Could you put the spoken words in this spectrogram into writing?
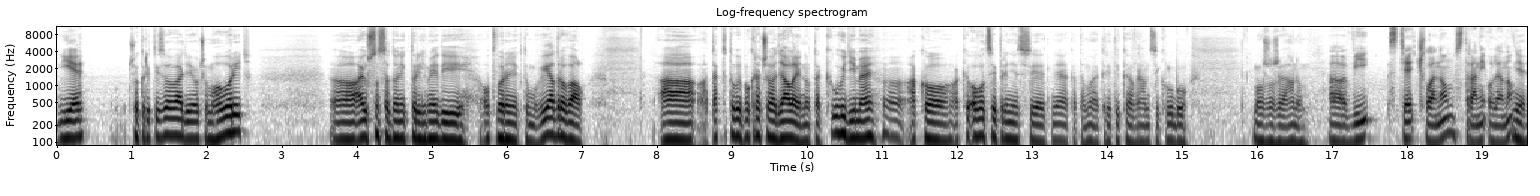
je čo kritizovať, je o čom hovoriť. A už som sa do niektorých médií otvorene k tomu vyjadroval. A, a takto to bude pokračovať ďalej. No tak uvidíme, ako, aké ovocie prinesie nejaká tá moja kritika v rámci klubu. Možno, že áno. Uh, vy ste členom strany Oľano? Nie.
